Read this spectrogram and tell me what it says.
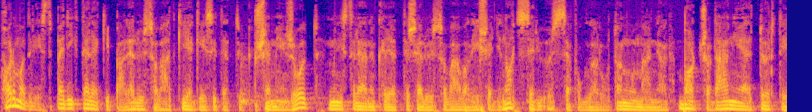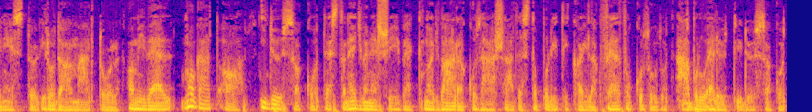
harmadrészt pedig Telekipál előszavát kiegészítettük Semény Zsolt, miniszterelnök helyettes előszavával és egy nagyszerű összefoglaló tanulmányjal Barcsa Dániel történésztől, irodalmártól, amivel magát az időszakot, ezt a 40-es évek nagy várakozását, ezt a politikailag felfokozódott háború előtti időszakot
